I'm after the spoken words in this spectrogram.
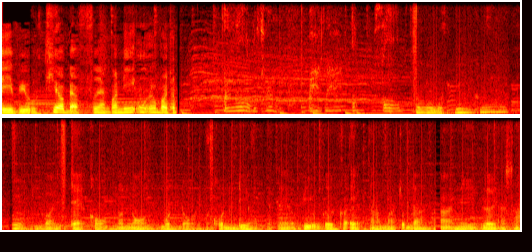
รีวิวเที่ยวแบบเฟื่อน วันนี้อุ้งเอิงบอกจะตอนนี้อยู่ที่ช่องปาราเอฟซีสวัสดีครับเพื่อพี่ไว้แจกของน้องๆบนดอยคนเดียว แล้วพี่อุ้งเอิญก็แอบตามมาจนได้งานนี้เลยอาสา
